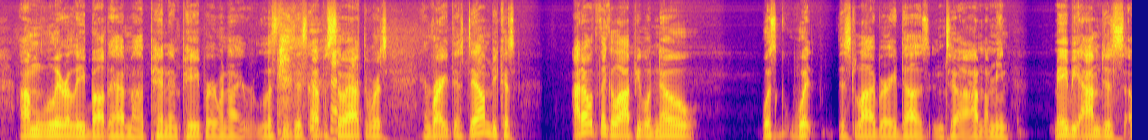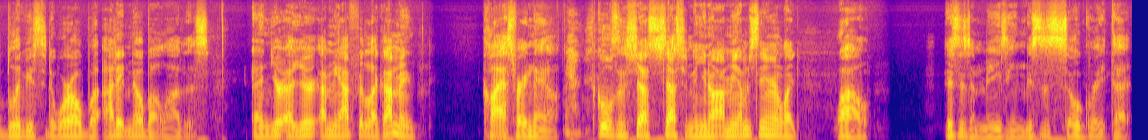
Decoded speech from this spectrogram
I'm literally about to have my pen and paper when I listen to this episode afterwards and write this down because I don't think a lot of people know what's what this library does until I'm, I mean, maybe I'm just oblivious to the world, but I didn't know about a lot of this. And you're, uh, you're, I mean, I feel like I'm in class right now. School's in session. You know, I mean, I'm sitting here like, wow, this is amazing. This is so great that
